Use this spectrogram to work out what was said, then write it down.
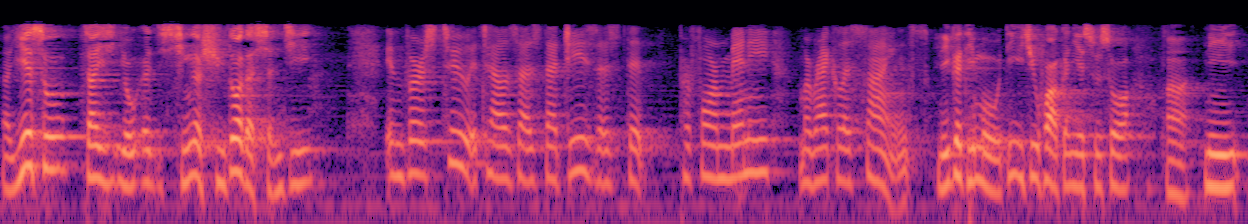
呃，耶稣在有呃行了许多的神迹， In verse 2, it tells us that Jesus did perform many miraculous signs. 尼哥底母第一句话跟耶稣说：“啊、你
